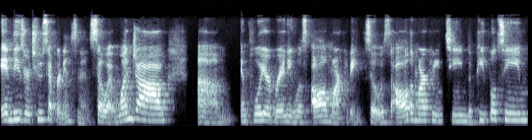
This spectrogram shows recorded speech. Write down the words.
and these are two separate incidents. So at one job, um, employer branding was all marketing. So it was all the marketing team, the people team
